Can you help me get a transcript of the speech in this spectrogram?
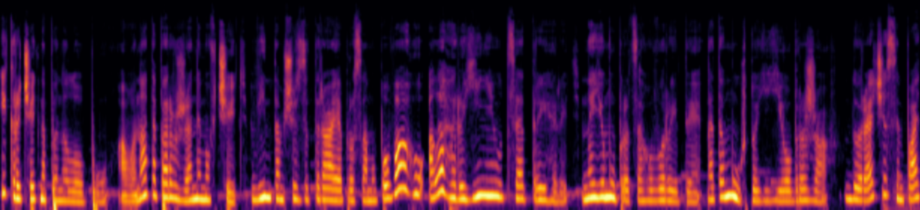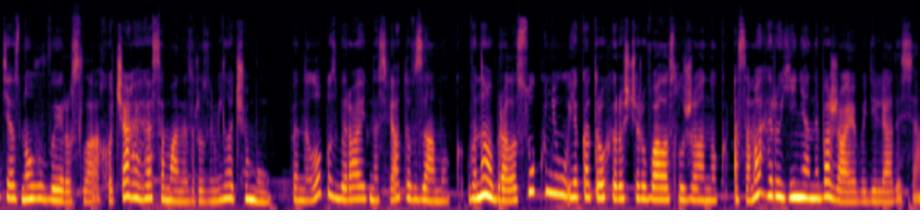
і кричить на Пенелопу. А вона тепер вже не мовчить. Він там щось затирає про самоповагу, але героїню це тригерить. Не йому про це говорити, не тому, хто її ображав. До речі, симпатія знову виросла, хоча ГГ сама не зрозуміла чому. Пенелопу збирають на свято в замок. Вона обрала сукню, яка трохи розчарувала служанок, а сама героїня не бажає виділятися.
